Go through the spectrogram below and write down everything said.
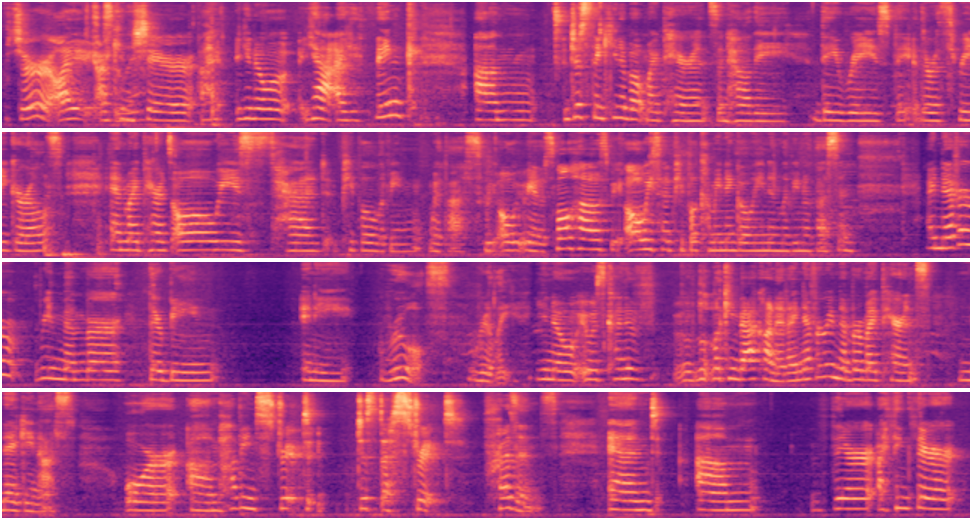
Sure, I I can share. I you know yeah I think um, just thinking about my parents and how they they raised they there were three girls, and my parents always had people living with us. We always we had a small house. We always had people coming and going and living with us, and I never remember there being any rules really. You know, it was kind of looking back on it. I never remember my parents nagging us or um, having strict, just a strict presence. And um, they're, I think they're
